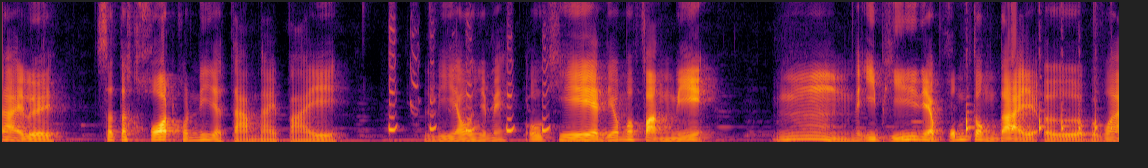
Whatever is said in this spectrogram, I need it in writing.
ได้เลยสตาคอร์สคนนี้จะตามนายไป เลี้ยวใช่ไหมโอเคเลี้ยวมาฝั่งนี้ อืมในอีพีเนี่ยผมต้องได้เออแบบว่า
